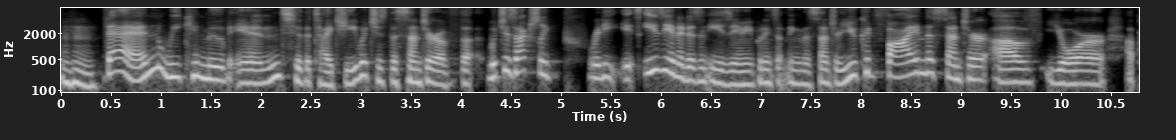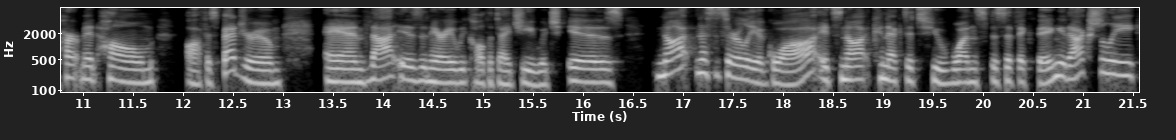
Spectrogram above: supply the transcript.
Mm-hmm. Then we can move into the Tai Chi, which is the center of the, which is actually pretty, it's easy and it isn't easy. I mean, putting something in the center. You could find the center of your apartment, home, office, bedroom, and that is an area we call the Tai Chi, which is not necessarily a gua. It's not connected to one specific thing. It actually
